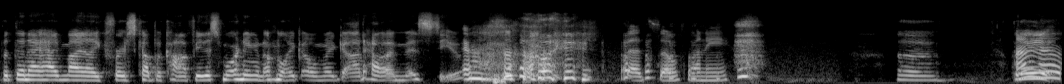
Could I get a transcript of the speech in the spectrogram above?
but then I had my like first cup of coffee this morning, and I'm like, oh my god, how I missed you. That's so funny. Uh, I don't know.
